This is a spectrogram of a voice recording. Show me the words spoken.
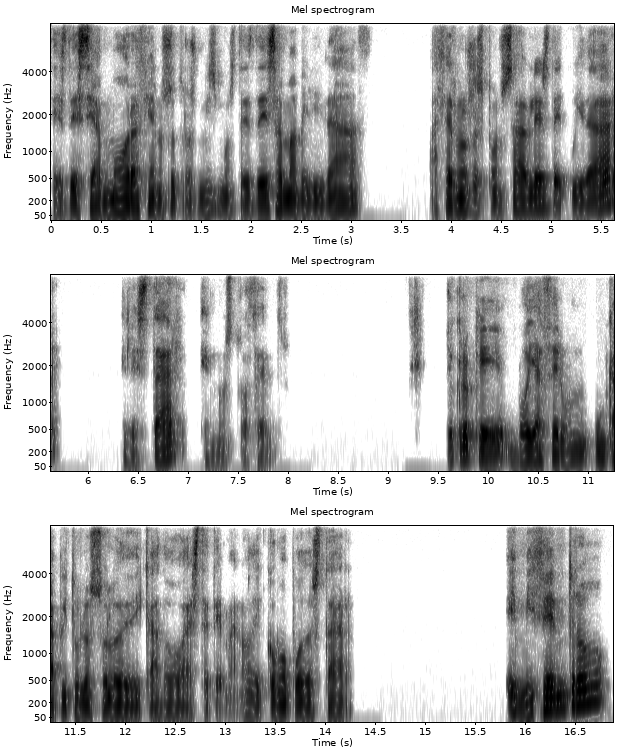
desde ese amor hacia nosotros mismos, desde esa amabilidad, hacernos responsables de cuidar el estar en nuestro centro. Yo creo que voy a hacer un, capítulo solo dedicado a este tema, ¿no? De cómo puedo estar en mi centro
